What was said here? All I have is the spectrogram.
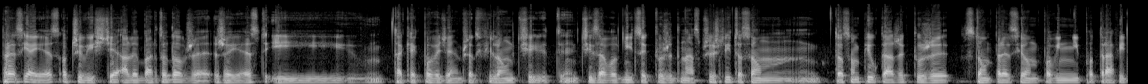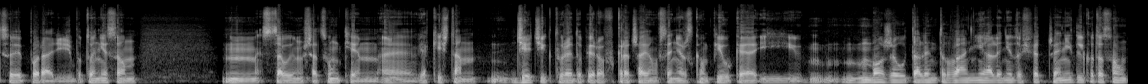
presja jest oczywiście, ale bardzo dobrze, że jest i tak jak powiedziałem przed chwilą, ci, ci zawodnicy, którzy do nas przyszli, to są, to są piłkarze, którzy z tą presją powinni potrafić sobie poradzić, bo to nie są mm, z całym szacunkiem e, jakieś tam dzieci, które dopiero wkraczają w seniorską piłkę i może utalentowani, ale niedoświadczeni, tylko to są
